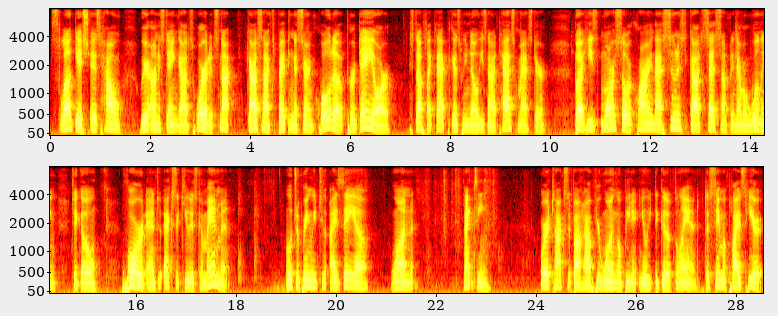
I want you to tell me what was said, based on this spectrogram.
sluggish is how we are understanding God's word. It's not God's not expecting a certain quota per day or stuff like that because we know He's not a taskmaster, but He's more so requiring that as soon as God says something, that we're willing to go forward and to execute His commandment, which will bring me to Isaiah one 19, where it talks about how if you're willing and obedient, you'll eat the good of the land. The same applies here.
